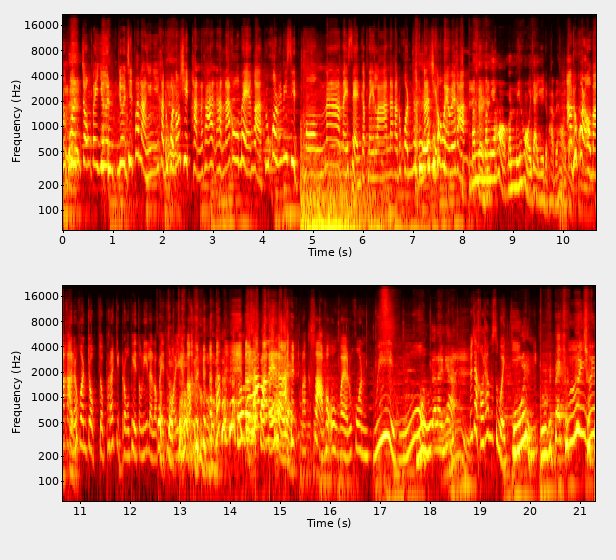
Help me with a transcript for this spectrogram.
ทุกคนจงไปยืนยืนชิดผนั งอย่างนี้ค่ะทุกคนต้องชิดหันนะคะหันหน้าเข้ากำแพงค่ะ ทุกคนไม่มีสิทธิ์มองหน้าในแสนกับในร้านนะคะ ทุกคนหันหน้าชิดเข้ากำแพงไว้ค่ะมันมีมันมีหอมันมีหอใหญ่อยู่เดี๋ยวพาไปหอใหญ่ เอาทุกคนออกมาค่ะ ทุกคนจบจบภารกิจโรลเพลย์ตรงนี้แล้วเราไปจถบอยจอย่างบต่อเดินท่ามาเลยนะรักษาพระองค์ไปอะทุกคนวิหูอุ้ยอะไรเนี่ยรู้แต่เขาทำสวยจริงอุ้ยดูพี่แป๊กชุดอุ้ยชุดอุ้ย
